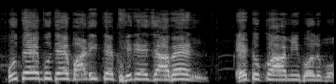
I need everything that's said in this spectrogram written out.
বুথে বুথে বাড়িতে ফিরে যাবেন। এটুকু আমি বলব।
